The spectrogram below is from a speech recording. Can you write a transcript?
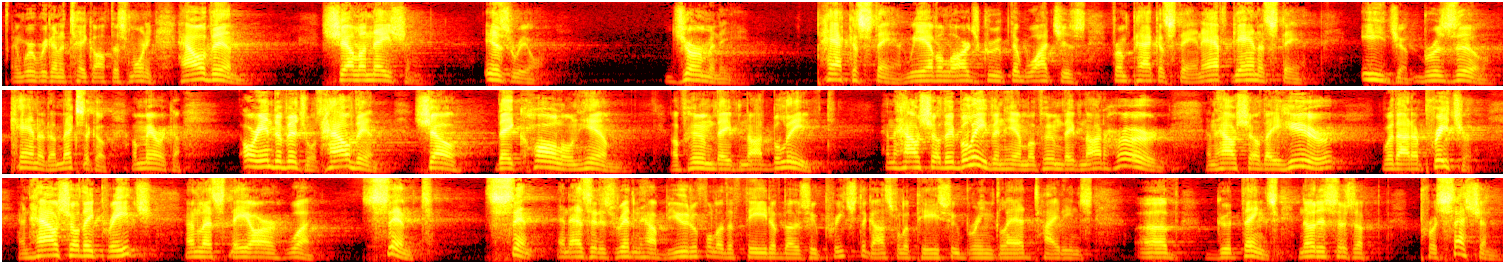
and where we're going to take off this morning. How then? Shall a nation, Israel, Germany, Pakistan. We have a large group that watches from Pakistan, Afghanistan, Egypt, Brazil, Canada, Mexico, America, or individuals. How then shall they call on him of whom they've not believed? And how shall they believe in him of whom they've not heard? And how shall they hear without a preacher? And how shall they preach unless they are what? Sent. Sent. And as it is written, how beautiful are the feet of those who preach the gospel of peace, who bring glad tidings of good things. Notice there's a procession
